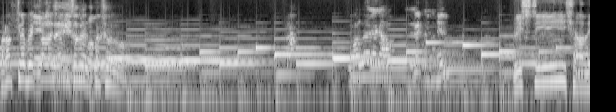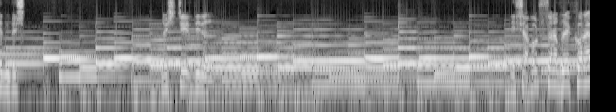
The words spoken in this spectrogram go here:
হঠাৎ করে ব্রেক করলে যাও। পিছনে বসে পড়ব। বৃষ্টি সারাদিন বৃষ্টি। বৃষ্টির দিনে। রিক্সা হুট করে ব্রেক করে,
